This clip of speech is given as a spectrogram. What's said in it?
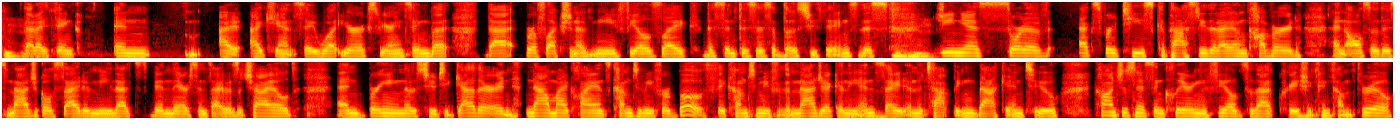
mm-hmm. that I think and I, I can't say what you're experiencing, but that reflection of me feels like the synthesis of those two things this mm-hmm. genius sort of expertise capacity that I uncovered, and also this magical side of me that's been there since I was a child, and bringing those two together. And now my clients come to me for both. They come to me for the magic and the mm-hmm. insight and the tapping back into consciousness and clearing the field so that creation can come through,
